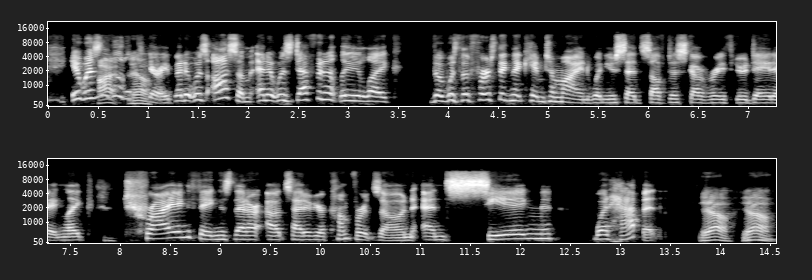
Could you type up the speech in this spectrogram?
it was a I- little yeah. scary, but it was awesome. And it was definitely like that was the first thing that came to mind when you said self discovery through dating, like trying things that are outside of your comfort zone and seeing what happened. Yeah, yeah,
